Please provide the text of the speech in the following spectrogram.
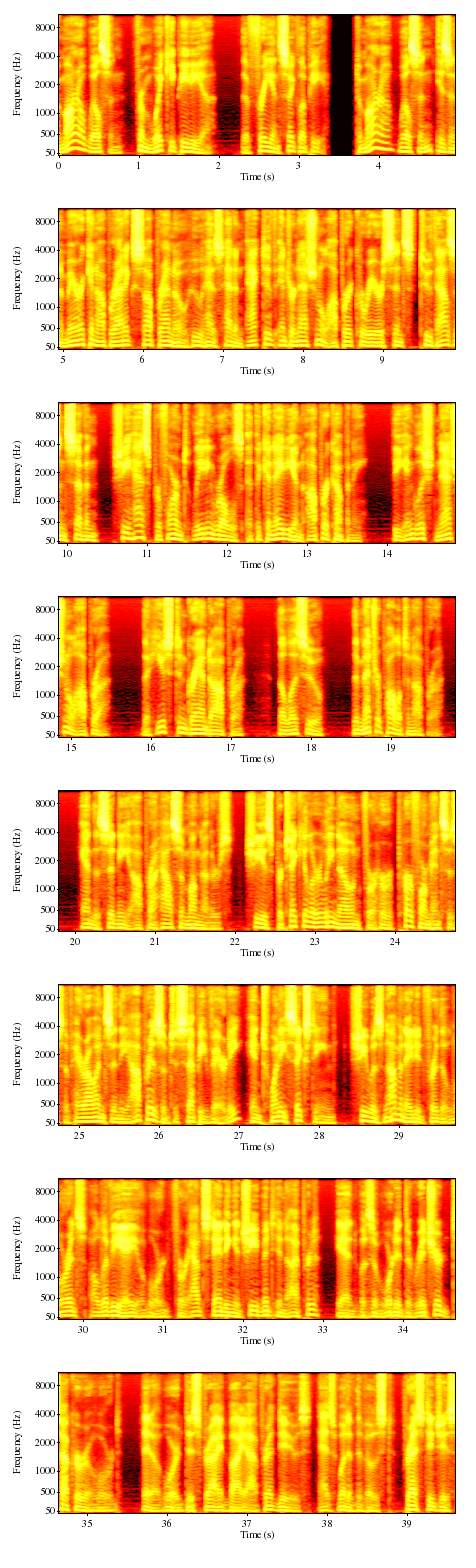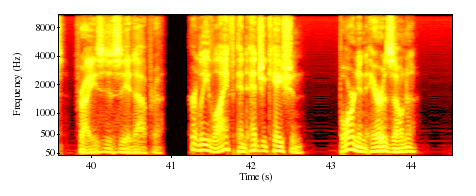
Tamara Wilson, from Wikipedia, the free encyclopedia. Tamara Wilson is an American operatic soprano who has had an active international opera career since 2007. She has performed leading roles at the Canadian Opera Company, the English National Opera, the Houston Grand Opera, the Liceu, the Metropolitan Opera, and the Sydney Opera House, among others. She is particularly known for her performances of heroines in the operas of Giuseppe Verdi. In 2016, she was nominated for the Laurence Olivier Award for Outstanding Achievement in Opera and was awarded the Richard Tucker Award, an award described by Opera News as one of the most prestigious prizes in opera. Early life and education. Born in Arizona,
